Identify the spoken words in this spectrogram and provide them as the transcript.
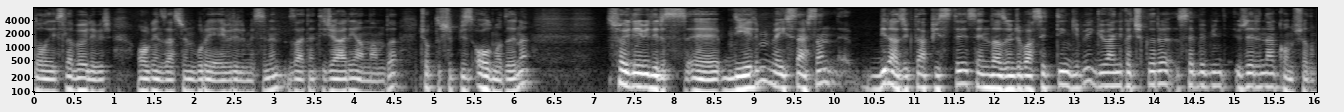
dolayısıyla böyle bir organizasyonun buraya evrilmesinin zaten ticari anlamda çok da sürpriz olmadığını söyleyebiliriz e, diyelim ve istersen birazcık daha pisti senin de az önce bahsettiğin gibi güvenlik açıkları sebebin üzerinden konuşalım.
